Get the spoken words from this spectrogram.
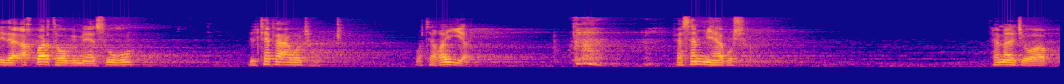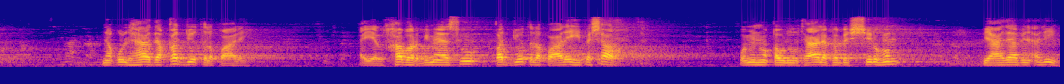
إذا أخبرته بما يسوءه ارتفع وجهه وتغير. فسمها بشرى. فما الجواب؟ نقول هذا قد يطلق عليه. أي الخبر بما يسوء قد يطلق عليه بشارة. ومنه قوله تعالى فبشرهم بعذاب أليم.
